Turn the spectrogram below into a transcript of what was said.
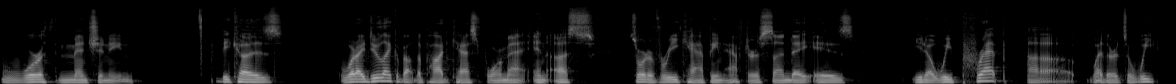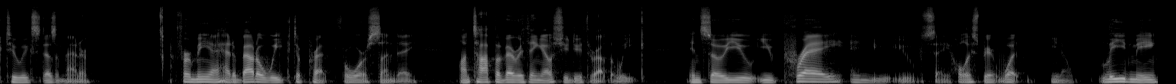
worth mentioning because what I do like about the podcast format and us sort of recapping after a Sunday is, you know, we prep uh, whether it's a week, two weeks, it doesn't matter. For me, I had about a week to prep for Sunday on top of everything else you do throughout the week. And so you you pray and you you say, Holy Spirit, what you know, lead me.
